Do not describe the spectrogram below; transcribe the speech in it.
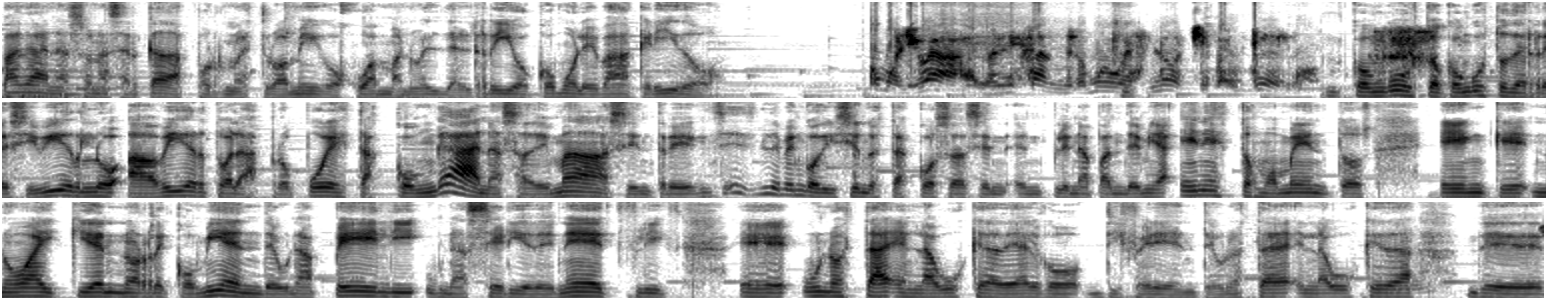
paganas son acercadas por nuestro amigo Juan Manuel del Río. ¿Cómo le va, querido? ¿Cómo le va, Alejandro? Muy buenas noches para usted. Con gusto, con gusto de recibirlo, abierto a las propuestas, con ganas además, entre, le vengo diciendo estas cosas en plena pandemia, en estos momentos en que no hay quien nos recomiende una peli, una serie de Netflix, eh, uno está en la búsqueda de algo diferente, uno está en la búsqueda de,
